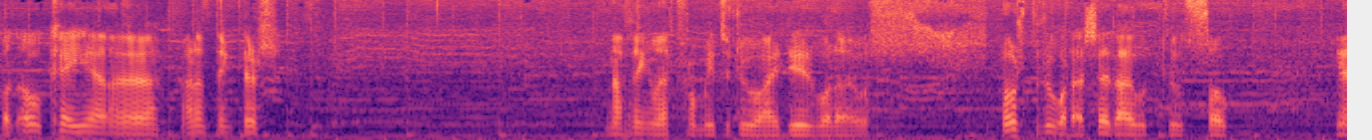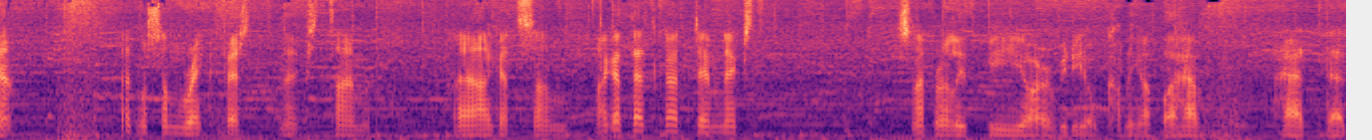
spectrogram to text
But okay, yeah, uh, I don't think there's nothing left for me to do. I did what I was supposed to do, what I said I would do, so yeah. That was some Wreckfest next time. Uh, I got some, I got that goddamn next Sniper Elite VR video coming up. I have had that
